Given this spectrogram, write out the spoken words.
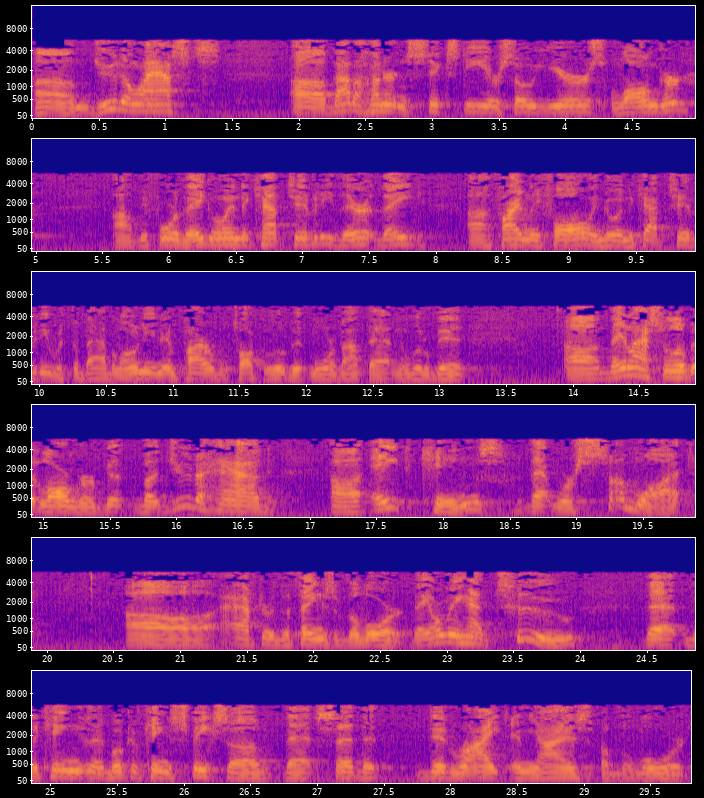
um, Judah lasts uh, about 160 or so years longer uh, before they go into captivity. They're, they uh, finally fall and go into captivity with the Babylonian Empire. We'll talk a little bit more about that in a little bit. Uh, they last a little bit longer, but, but Judah had uh, eight kings that were somewhat uh, after the things of the Lord. They only had two that the king, the book of Kings speaks of that said that did right in the eyes of the Lord,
